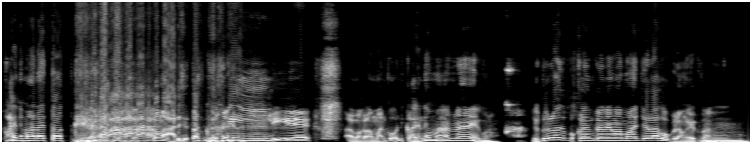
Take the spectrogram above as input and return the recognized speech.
kliennya mana Tot? kok gak ada sih Tot gue Iya Sama kelamaan kok ini kliennya mana ya gue Ya udahlah klien-klien yang lama aja lah gue bilang gitu Hmm.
